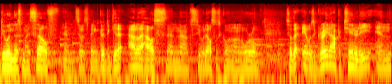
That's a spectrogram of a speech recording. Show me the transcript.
doing this myself, and so it's been good to get out of the house and uh, see what else is going on in the world. So that it was a great opportunity, and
